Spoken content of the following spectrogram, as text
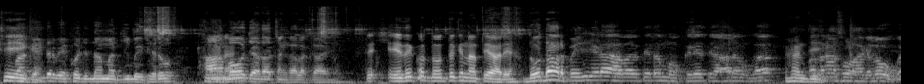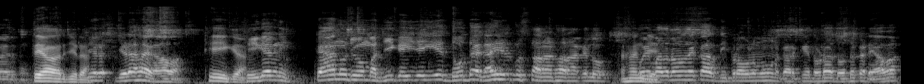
ਠੀਕ ਹੈ। ਇੱਧਰ ਵੇਖੋ ਜਿੱਦਾਂ ਮਰਜ਼ੀ ਬੈਠੇ ਰਹੋ। ਖਾਣ ਬਹੁਤ ਜ਼ਿਆਦਾ ਚੰਗਾ ਲੱਗਾ ਇਹਨੂੰ। ਤੇ ਇਹਦੇ ਕੋਲ ਦੁੱਧ ਕਿੰਨਾ ਤਿਆਰ ਆ? 2000 ਰੁਪਏ ਦੀ ਜਿਹੜਾ ਆ ਵਕਤ ਇਹਦਾ ਮੌਕੇ ਤੇ ਤਿਆਰ ਹੋਊਗਾ ਹਾਂਜੀ। 15 16 ਕਿਲੋ ਹੋਊਗਾ ਇਹਦੇ ਕੋਲ। ਤਿਆਰ ਜਿਹੜਾ। ਫਿਰ ਜਿਹੜਾ ਹੈਗਾ ਵਾ। ਠੀਕ ਆ। ਠੀਕ ਹੈ ਕਿ ਨਹੀਂ? ਕਹਿਣ ਨੂੰ ਜੋ ਮਰਜ਼ੀ ਕਹੀ ਜਾਈਏ ਦੁੱਧ ਹੈਗਾ ਸੀ ਇਹਦੇ ਕੋਲ 17 18 ਕਿਲੋ। ਕੋਈ ਮਤਲਬ ਉਹਨਾਂ ਦੇ ਘਰ ਦੀ ਪ੍ਰੋਬਲਮ ਹੋਣ ਕਰਕੇ ਥੋੜਾ ਦੁੱਧ ਘਟਿਆ ਵਾ।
